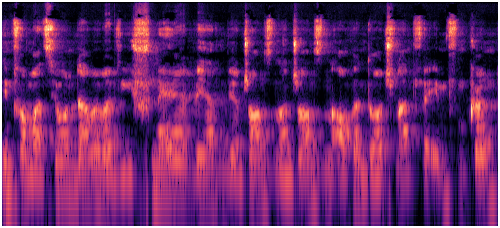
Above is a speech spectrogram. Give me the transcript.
Informationen darüber, wie schnell werden wir Johnson Johnson auch in Deutschland verimpfen können.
